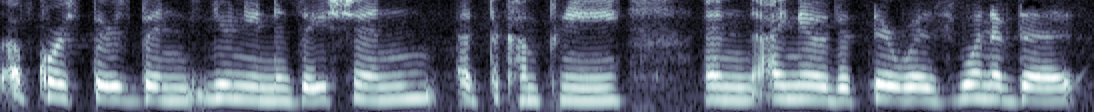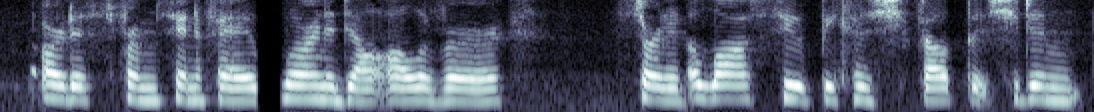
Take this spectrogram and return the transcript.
Of course, there's been unionization at the company. And I know that there was one of the artists from Santa Fe, Lauren Adele Oliver, started a lawsuit because she felt that she didn't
